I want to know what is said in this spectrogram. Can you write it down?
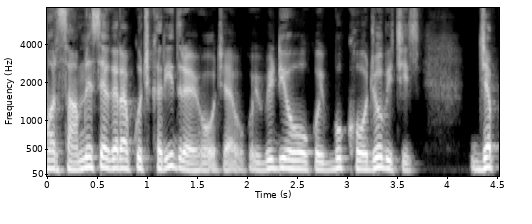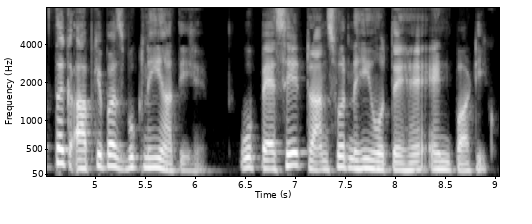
और सामने से अगर आप कुछ खरीद रहे हो, चाहे वो कोई वीडियो हो, कोई बुक हो, जो भी चीज़, जब तक आपके पास बुक नहीं आती है, वो पैसे ट्रांसफ़र नहीं होते हैं एंड पार्टी को।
